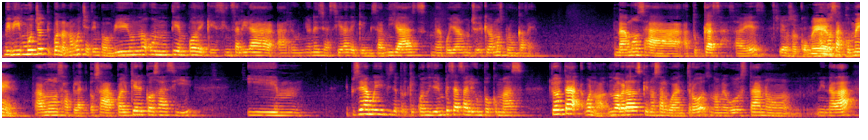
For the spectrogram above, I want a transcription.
Viví mucho, bueno, no mucho tiempo, viví un, un tiempo de que sin salir a, reuniones y así era de que mis amigas me apoyaron mucho, de que vamos por un café. Vamos a, a tu casa, ¿sabes? Sí, vamos a comer. Vamos a comer, vamos a, o sea, cualquier cosa así. Y, y, pues era muy difícil porque cuando yo empecé a salir un poco más, yo ahorita, bueno, la verdad es que no salgo a antros, no me gusta, no, ni nada.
